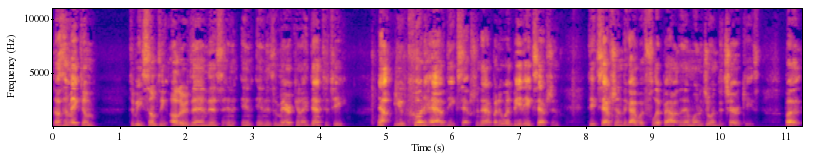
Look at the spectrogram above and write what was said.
Doesn't make him to be something other than this in, in, in his American identity. Now, you could have the exception to that, but it would be the exception. The exception, the guy would flip out and then want to join the Cherokees. But,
